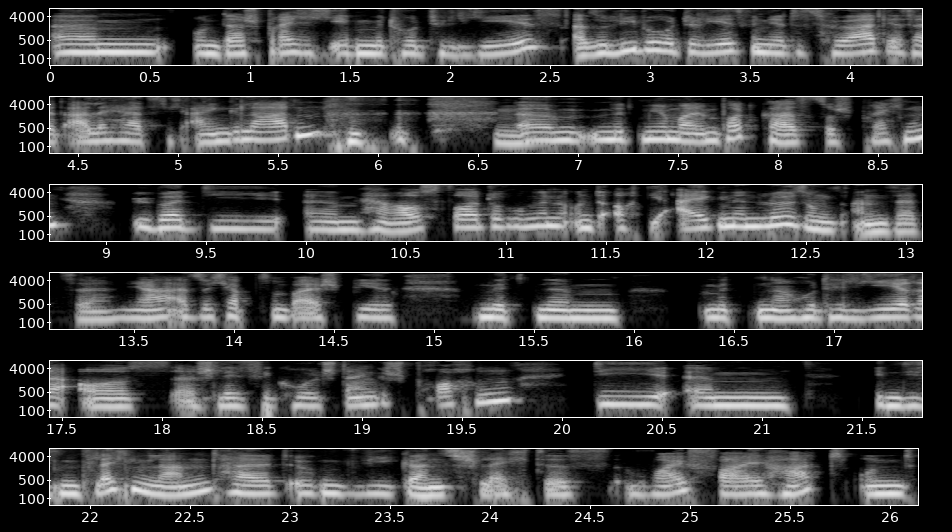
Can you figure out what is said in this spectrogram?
Ähm, und da spreche ich eben mit Hoteliers. Also liebe Hoteliers, wenn ihr das hört, ihr seid alle herzlich eingeladen, mhm. ähm, mit mir mal im Podcast zu sprechen über die ähm, Herausforderungen und auch die eigenen Lösungsansätze. Ja, also ich habe zum Beispiel mit einem mit einer Hoteliere aus äh, Schleswig-Holstein gesprochen, die ähm, in diesem Flächenland halt irgendwie ganz schlechtes Wi-Fi hat und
